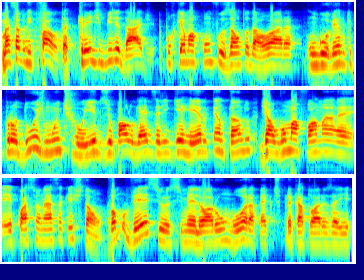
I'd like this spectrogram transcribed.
Mas sabe o que falta? Credibilidade. É porque é uma confusão toda hora, um governo que produz muitos ruídos e o Paulo Guedes ali guerreiro tentando de alguma forma é, equacionar essa questão. Vamos ver se, se melhora o humor, a PEC dos precatórios aí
